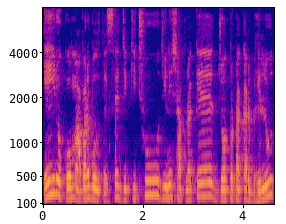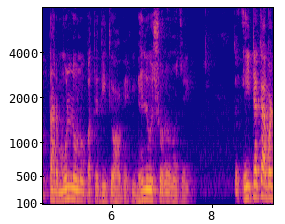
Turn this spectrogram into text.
এই রকম আবার বলতেছে যে কিছু জিনিস আপনাকে যত টাকার ভ্যালু তার মূল্য অনুপাতে দিতে হবে ভ্যালুয়েশন অনুযায়ী। তো এইটাকে আবার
